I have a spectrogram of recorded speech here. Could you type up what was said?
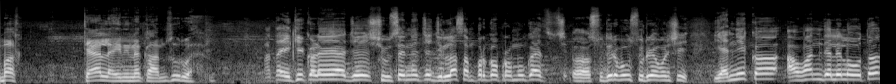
बस त्या लाईनीनं काम सुरू आहे. आता एकीकडे जे शिवसेनेचे जिल्हा संपर्क प्रमुख आहेत सुधीरभाऊ सूर्यवंशी यांनी एक आव्हान दिलेलं होतं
